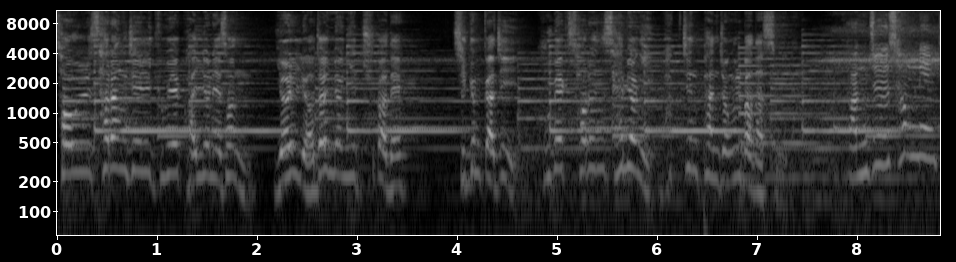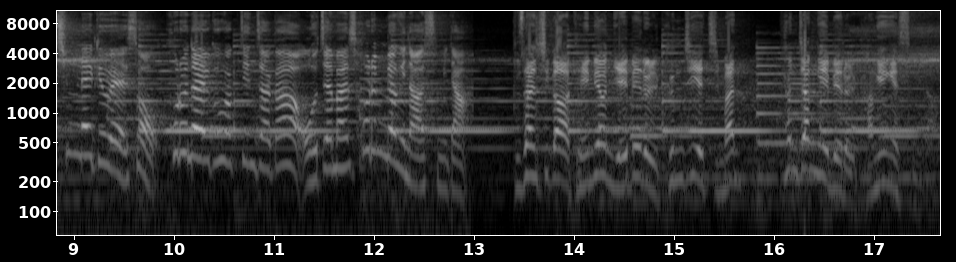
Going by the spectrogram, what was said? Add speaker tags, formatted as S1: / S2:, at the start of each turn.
S1: 서울 사랑제일교회 관련해선 18명이 추가돼 지금까지 933명이 확진 판정을 받았습니다.
S2: 광주 성림 침례교회에서 코로나19 확진자가 어제만 30명이 나왔습니다.
S3: 부산시가 대면 예배를 금지했지만 현장 예배를 강행했습니다.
